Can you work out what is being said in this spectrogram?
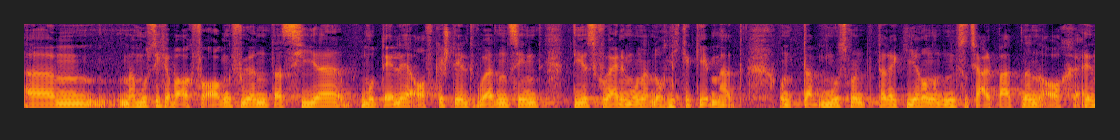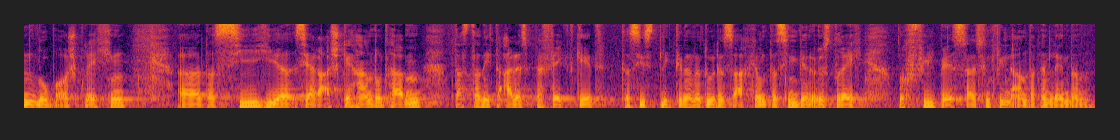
Ähm, man muss sich aber auch vor Augen führen, dass hier Modelle aufgestellt worden sind, die es vor einem Monat noch nicht gegeben hat. Und da muss man der Regierung und den Sozialpartnern auch ein Lob aussprechen, äh, dass sie hier sehr rasch gehandelt haben, dass da nicht alles perfekt geht. Das ist, liegt in der Natur der Sache und da sind wir in Österreich noch viel besser als in vielen anderen Ländern.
